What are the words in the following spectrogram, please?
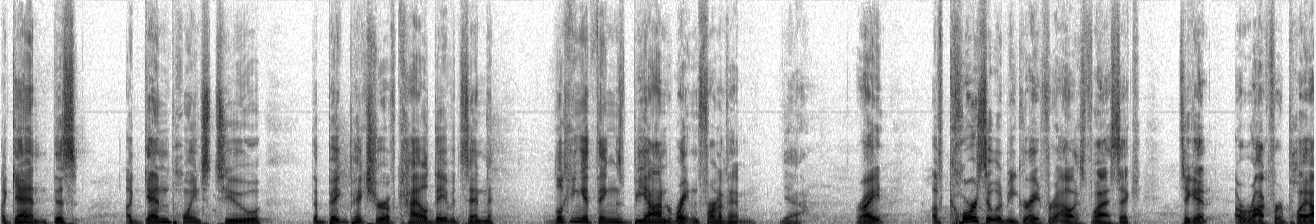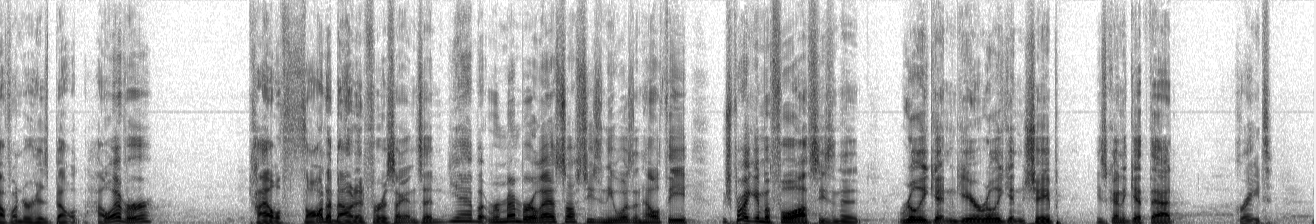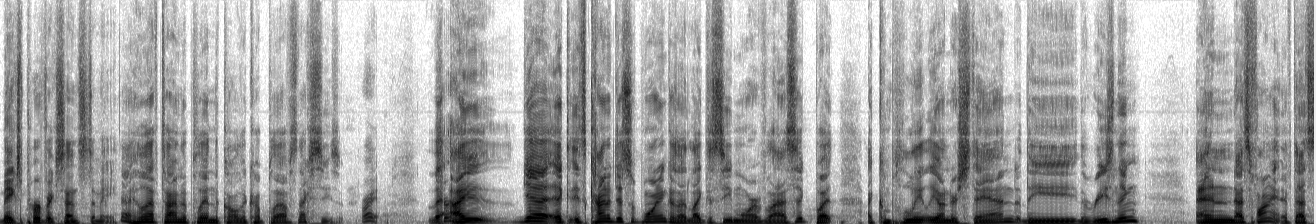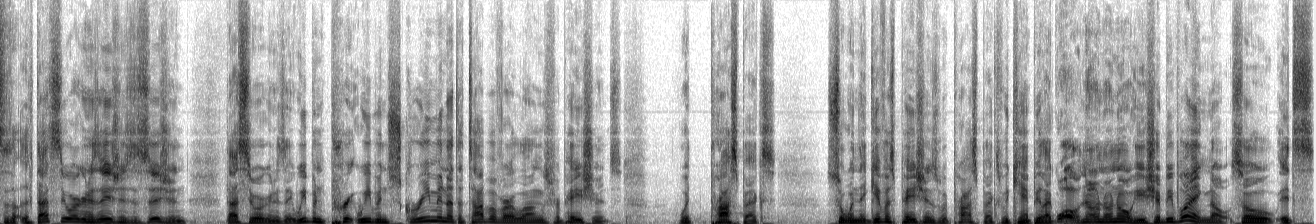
again, this again points to the big picture of Kyle Davidson looking at things beyond right in front of him Yeah. right? Of course, it would be great for Alex Vlasic to get a Rockford playoff under his belt. However, Kyle thought about it for a second and said, Yeah, but remember last offseason he wasn't healthy. We should probably give him a full offseason to really get in gear, really get in shape. He's going to get that. Great. Makes perfect sense to me. Yeah, he'll have time to play in the Calder Cup playoffs next season. Right. Th- I yeah, it, it's kind of disappointing because I'd like to see more of Vlasic, but I completely understand the the reasoning, and that's fine. If that's the, if that's the organization's decision, that's the organization. We've been pre, we've been screaming at the top of our lungs for patience with prospects. So when they give us patience with prospects, we can't be like, "Whoa, no, no, no, he should be playing." No, so it's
